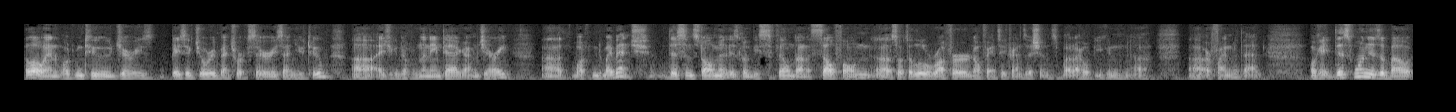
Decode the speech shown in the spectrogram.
Hello and welcome to Jerry's Basic Jewelry Benchwork series on YouTube. Uh, as you can tell from the name tag, I'm Jerry. Uh, welcome to my bench. This installment is going to be filmed on a cell phone, uh, so it's a little rougher, no fancy transitions, but I hope you can uh, uh, are fine with that. Okay, this one is about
